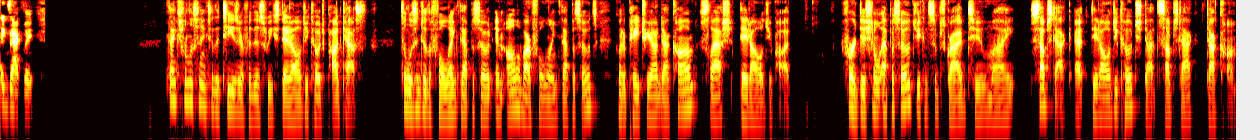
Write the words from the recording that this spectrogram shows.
exactly. Thanks for listening to the teaser for this week's Datology Coach podcast. To listen to the full length episode and all of our full length episodes, go to patreon.com slash datologypod. For additional episodes, you can subscribe to my Substack at datologycoach.substack.com.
